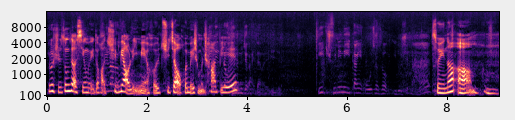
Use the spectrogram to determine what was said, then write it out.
如果只是宗教行为的话，去庙里面和去教会没什么差别。所以呢，啊，嗯，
